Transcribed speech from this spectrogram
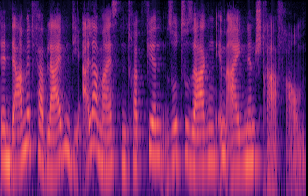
denn damit verbleiben die allermeisten Tröpfchen sozusagen im eigenen Strafraum.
